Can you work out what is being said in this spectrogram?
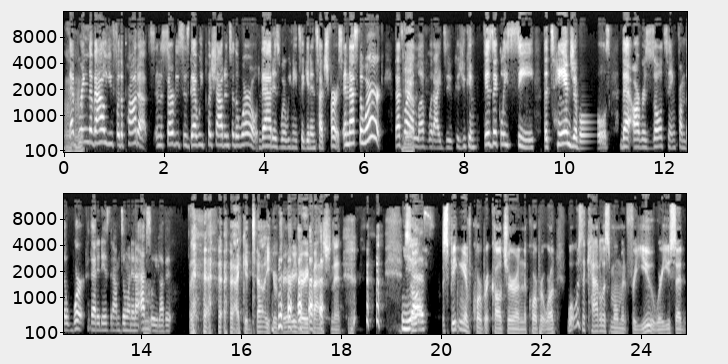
mm-hmm. that bring the value for the products and the services that we push out into the world. That is where we need to get in touch first. And that's the work. That's why yeah. I love what I do because you can physically see the tangibles that are resulting from the work that it is that I'm doing. And I mm. absolutely love it. I could tell you're very, very passionate. yes. So, speaking of corporate culture and the corporate world, what was the catalyst moment for you where you said,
